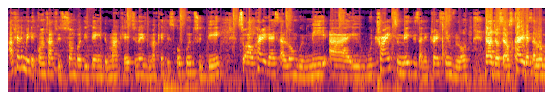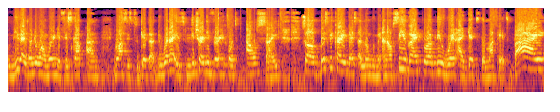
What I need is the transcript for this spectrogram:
I actually made a contact with somebody there in the market to know if the market is open today. So i'll carry you guys along with me. I will try to make this an interesting vlog. That's just i'll carry you guys along with me. You guys wonder why i'm wearing a face cap and glasses together the weather is literally very hot outside. So i'll basically carry you guys along with me and i'll see you guys probably when i get to the market. Bye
